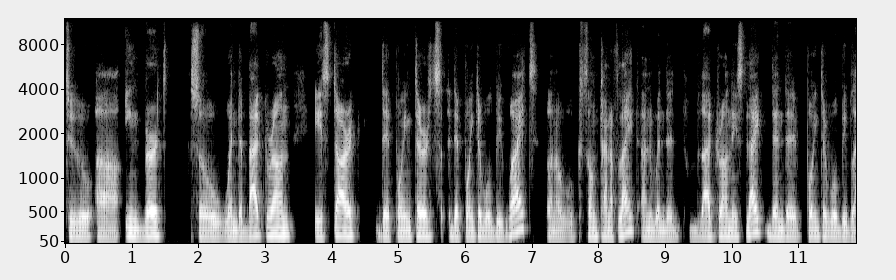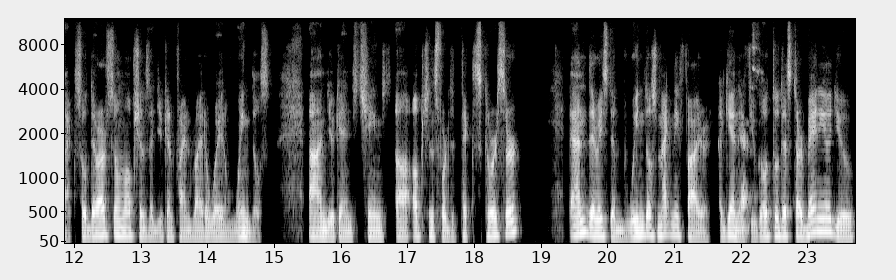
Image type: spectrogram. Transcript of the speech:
to uh, invert. So when the background is dark, the pointers the pointer will be white on a, some kind of light and when the background is light then the pointer will be black. So there are some options that you can find right away on windows. And you can change uh, options for the text cursor. And there is the Windows magnifier. Again, if you go to the start menu, you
